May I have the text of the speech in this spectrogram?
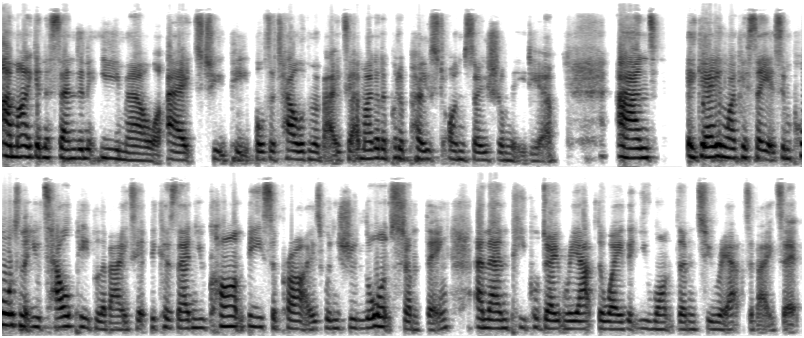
am I going to send an email out to people to tell them about it? Am I going to put a post on social media? And again, like I say, it's important that you tell people about it because then you can't be surprised when you launch something and then people don't react the way that you want them to react about it.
